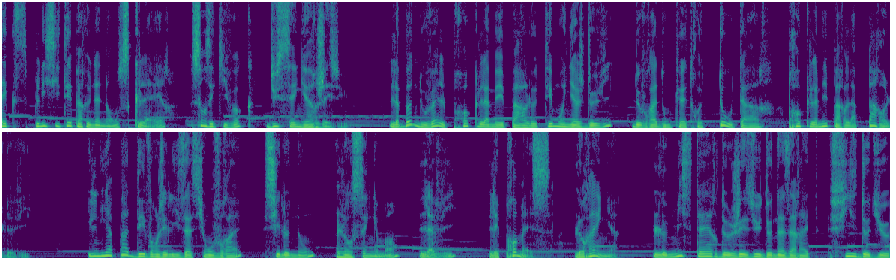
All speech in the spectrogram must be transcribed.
explicité par une annonce claire, sans équivoque, du Seigneur Jésus. La bonne nouvelle proclamée par le témoignage de vie devra donc être tôt ou tard proclamée par la parole de vie. Il n'y a pas d'évangélisation vraie si le nom, l'enseignement, la vie, les promesses, le règne, le mystère de Jésus de Nazareth, Fils de Dieu,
